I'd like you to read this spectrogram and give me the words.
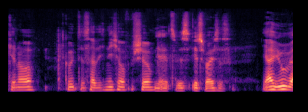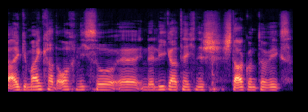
Genau. Gut, das hatte ich nicht auf dem Schirm. Ja, jetzt, jetzt weiß es. Ja, Juve allgemein gerade auch nicht so äh, in der Liga technisch stark unterwegs.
